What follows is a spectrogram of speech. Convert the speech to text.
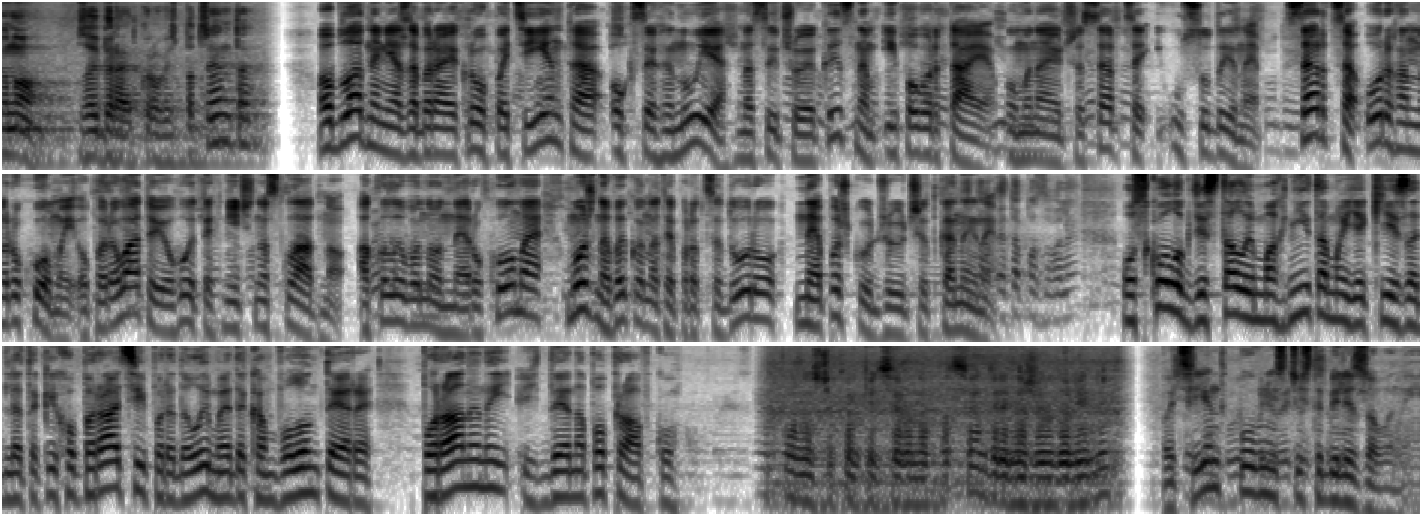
Оно забирает кровь из пациента. Обладнання забирає кров пацієнта, оксигенує, насичує киснем і повертає, оминаючи серце і у судини. Серце орган рухомий. Оперувати його технічно складно. А коли воно нерухоме, можна виконати процедуру, не пошкоджуючи тканини. Осколок дістали магнітами, які задля таких операцій передали медикам волонтери. Поранений йде на поправку. Повністю компенсовано пацієнт, дренажі удалены. Пацієнт повністю стабілізований,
